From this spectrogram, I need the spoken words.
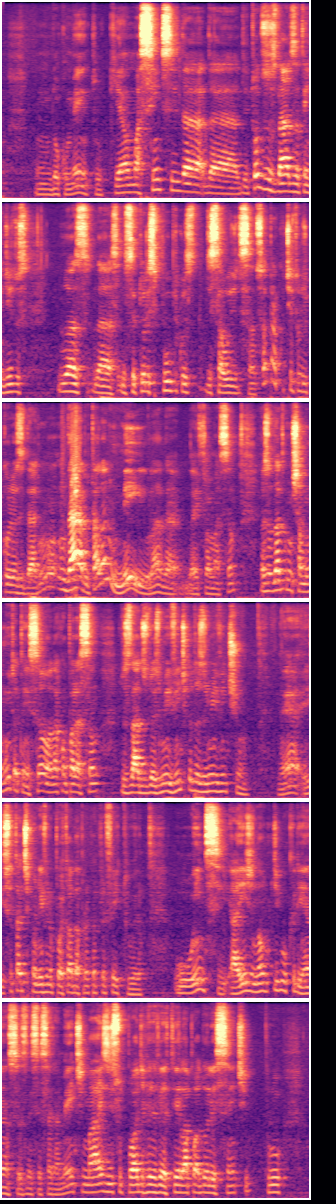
um documento que é uma síntese da, da, de todos os dados atendidos nas, nas, nos setores públicos de saúde de Santos. Só para título de curiosidade, um, um dado, está lá no meio lá da, da, informação, mas um dado que me chamou muito a atenção é na comparação dos dados de 2020 para 2021. Né? Isso está disponível no portal da própria prefeitura. O índice, aí não digo crianças necessariamente, mas isso pode reverter lá para o adolescente,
